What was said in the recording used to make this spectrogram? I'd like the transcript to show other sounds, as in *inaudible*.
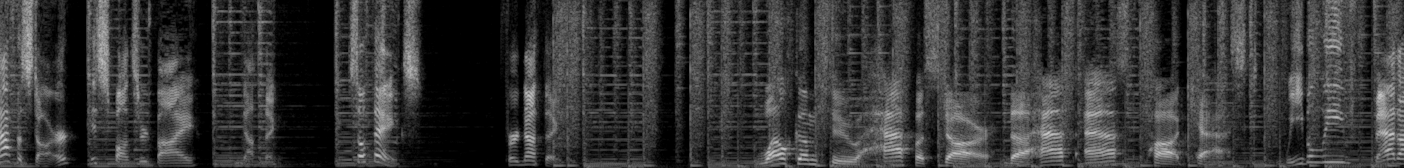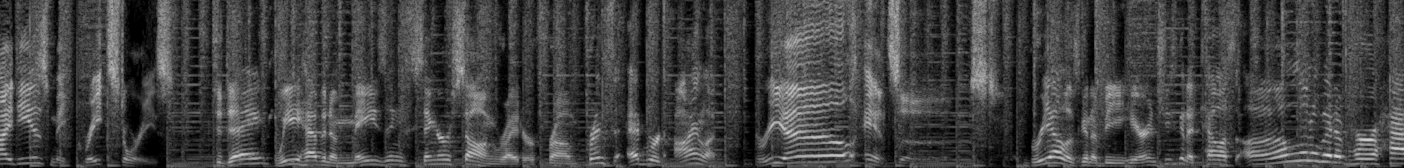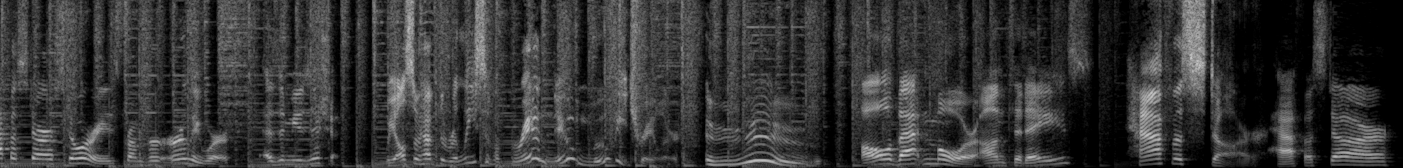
Half a Star is sponsored by nothing. So thanks for nothing. Welcome to Half a Star, the half assed podcast. We believe bad ideas make great stories. Today, we have an amazing singer songwriter from Prince Edward Island. Brielle Ansems. Brielle is going to be here and she's going to tell us a little bit of her half a star stories from her early work as a musician. We also have the release of a brand new movie trailer. Ooh! All that and more on today's Half a Star. Half a Star.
